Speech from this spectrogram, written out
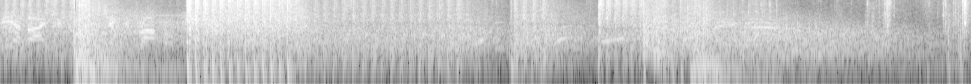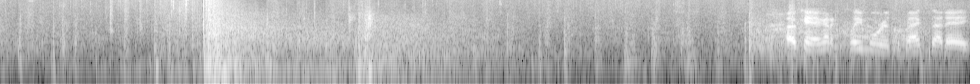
Be advised, control objective Bravo. Okay, I got a claymore at the backside A.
